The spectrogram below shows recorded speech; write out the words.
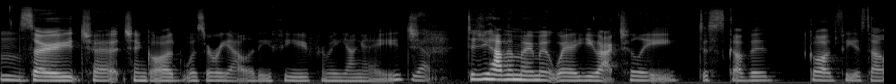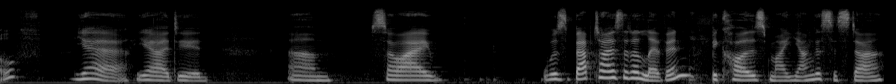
Mm. So, church and God was a reality for you from a young age. Yeah. Did you have a moment where you actually discovered God for yourself? Yeah, yeah, I did. Um, so I was baptized at 11 because my younger sister,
